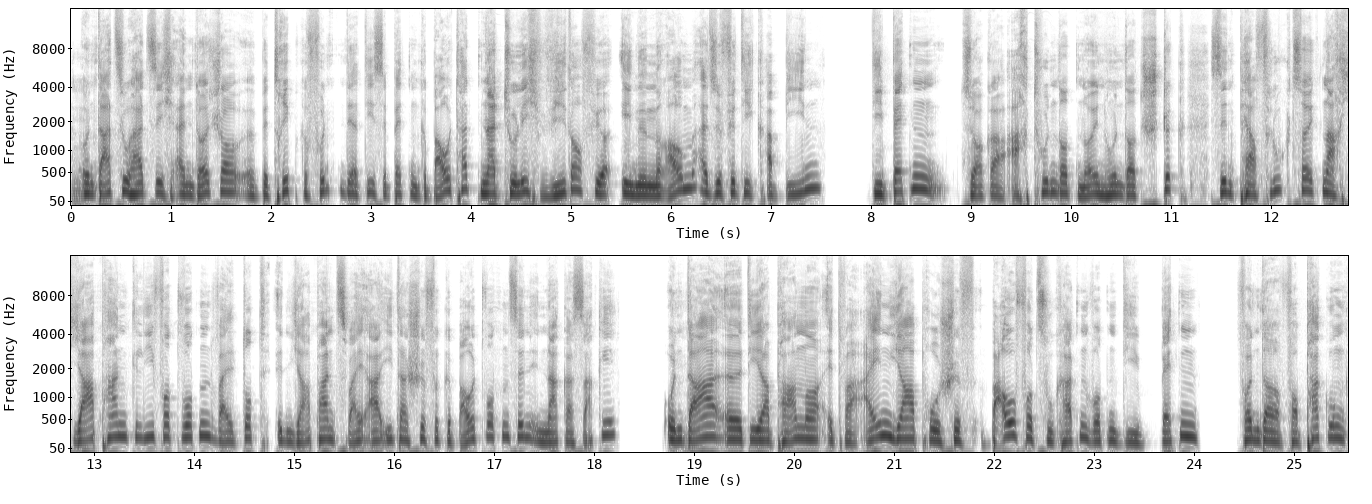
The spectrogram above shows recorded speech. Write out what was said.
Mhm. Und dazu hat sich ein deutscher äh, Betrieb gefunden, der diese Betten gebaut hat. Natürlich wieder für Innenraum, also für die Kabinen. Die Betten, circa 800, 900 Stück, sind per Flugzeug nach Japan geliefert worden, weil dort in Japan zwei AIDA-Schiffe gebaut worden sind, in Nagasaki. Und da äh, die Japaner etwa ein Jahr pro Schiff Bauverzug hatten, wurden die Betten von der Verpackung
